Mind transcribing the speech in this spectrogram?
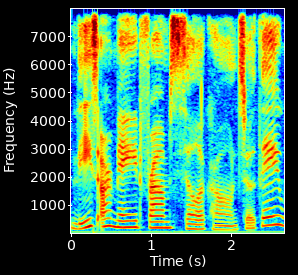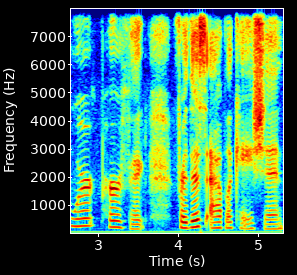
These are made from silicone, so they work perfect for this application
